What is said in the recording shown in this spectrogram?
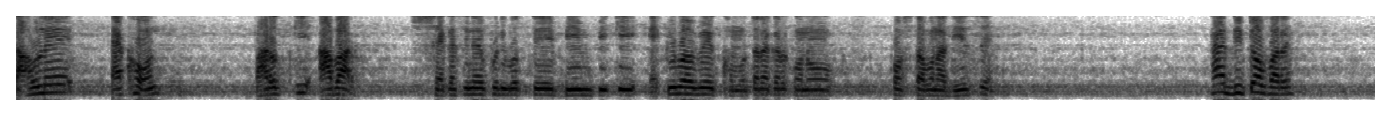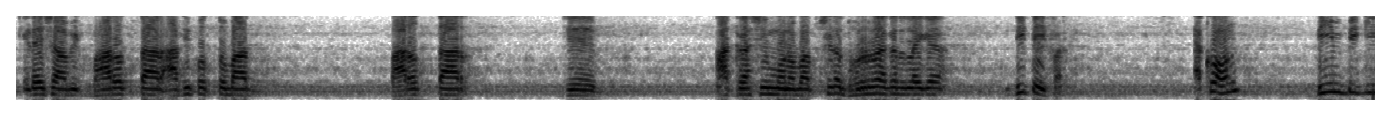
তাহলে এখন ভারত কি আবার শেখ হাসিনার পরিবর্তে বিএনপিকে একইভাবে ক্ষমতা রাখার কোনো প্রস্তাবনা দিয়েছে? হ্যাঁ দিতেও পারে। এটাই স্বাভাবিক। ভারত তার আধিপত্যবাদ, ভারত তার যে আগ্রাসী মনোভাব, সেটা ধরে রাখার জায়গা দিতেই পারে। এখন বিএমপি কি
